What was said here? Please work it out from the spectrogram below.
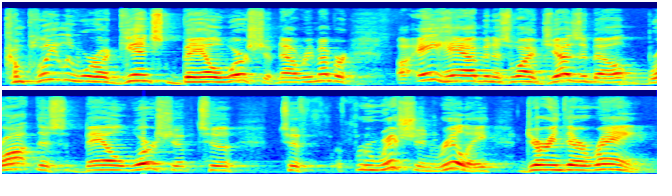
completely were against Baal worship. Now remember, uh, Ahab and his wife Jezebel brought this Baal worship to, to fruition, really, during their reign.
